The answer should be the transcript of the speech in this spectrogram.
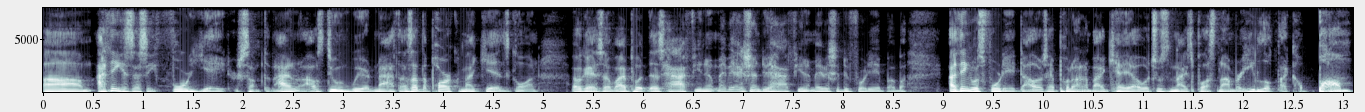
Um, I think it's just a 48 or something. I don't know. I was doing weird math. I was at the park with my kids going, okay, so if I put this half unit, maybe I shouldn't do half unit. Maybe I should do 48, blah, blah. I think it was $48 I put on it by KO, which was a nice plus number. He looked like a bum.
